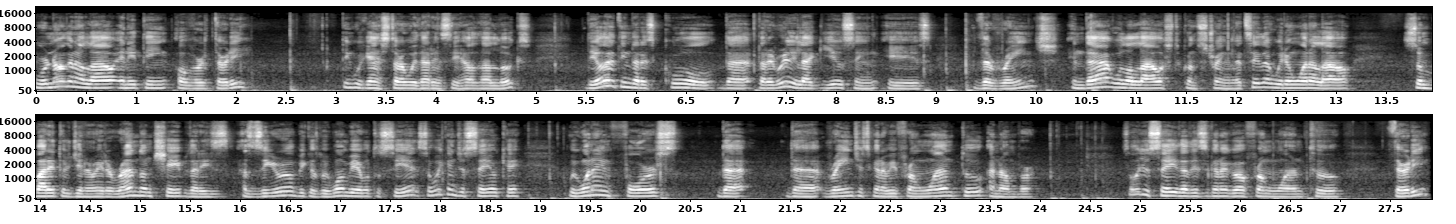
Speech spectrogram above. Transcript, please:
we're not gonna allow anything over 30 I think we can start with that and see how that looks. The other thing that is cool that, that I really like using is the range and that will allow us to constrain. Let's say that we don't want to allow somebody to generate a random shape that is a zero because we won't be able to see it. So we can just say okay we want to enforce that the range is going to be from 1 to a number. So we'll just say that this is going to go from 1 to 30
